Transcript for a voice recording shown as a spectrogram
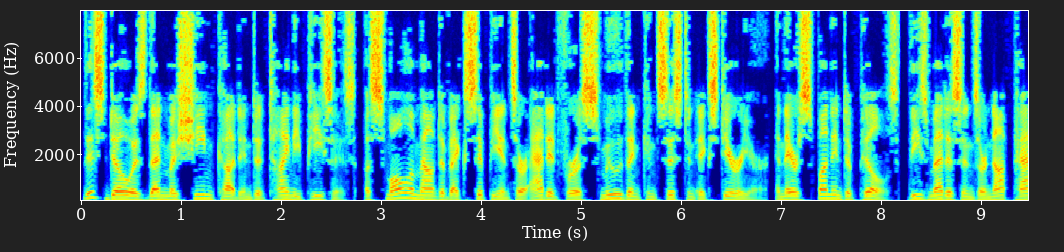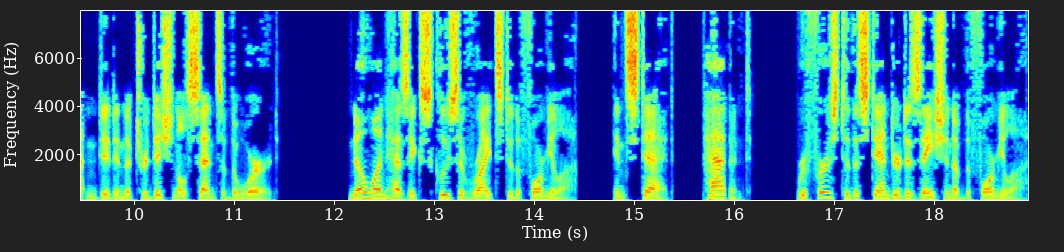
This dough is then machine cut into tiny pieces, a small amount of excipients are added for a smooth and consistent exterior, and they are spun into pills. These medicines are not patented in the traditional sense of the word. No one has exclusive rights to the formula. Instead, patent refers to the standardization of the formula.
